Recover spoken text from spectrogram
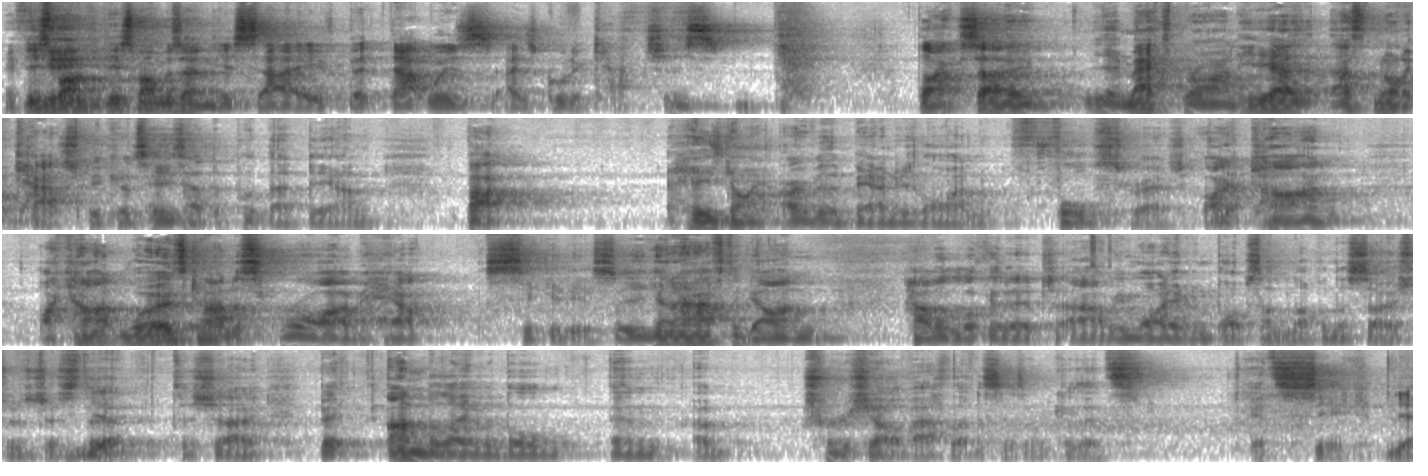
If this you- one, this one was only a save, but that was as good a catch as Like so, yeah. Max Bryant, he has that's not a catch because he's had to put that down, but he's going over the boundary line full stretch. I Yeah. can't, I can't. Words can't describe how sick it is. So you're gonna have to go and have a look at it. Uh, we might even pop something up on the socials just to, Yeah. to show. But unbelievable and a true show of athleticism because it's it's sick. yeah.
